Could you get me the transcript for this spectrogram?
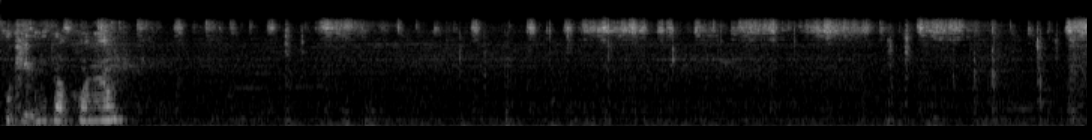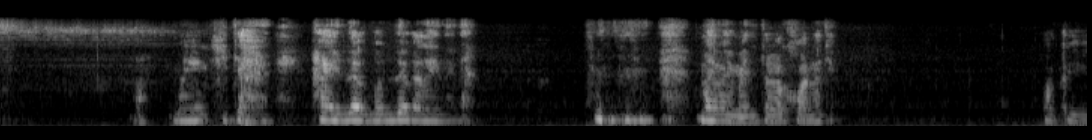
โอเคนี่ตัวคนะครับอะไม่คิดจะให้เลือกบนเลือกอะไรเลยนะ ไม่ไม่ไม่ตัวละครนะที่ก็คือ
